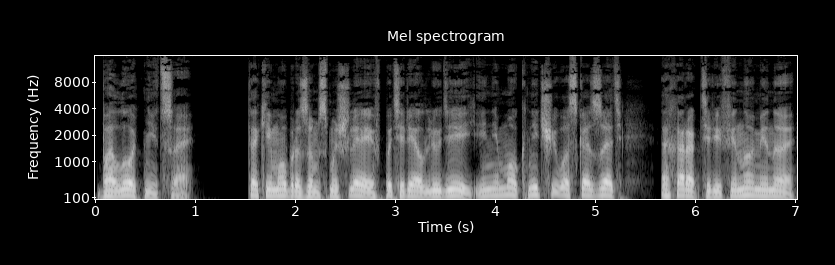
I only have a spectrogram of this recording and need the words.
болотница. Таким образом, Смышляев потерял людей и не мог ничего сказать о характере феномена,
